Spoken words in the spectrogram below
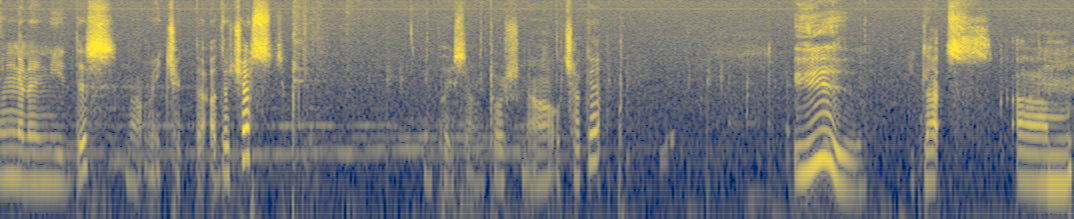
I'm gonna need this. Now let me check the other chest. Let me place a torch now. I'll check it. Ooh, you got um,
